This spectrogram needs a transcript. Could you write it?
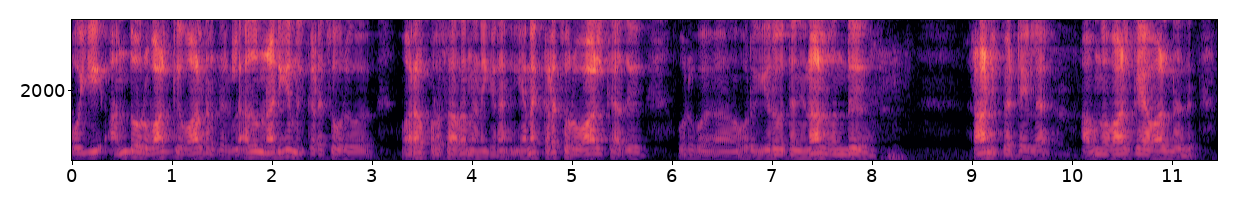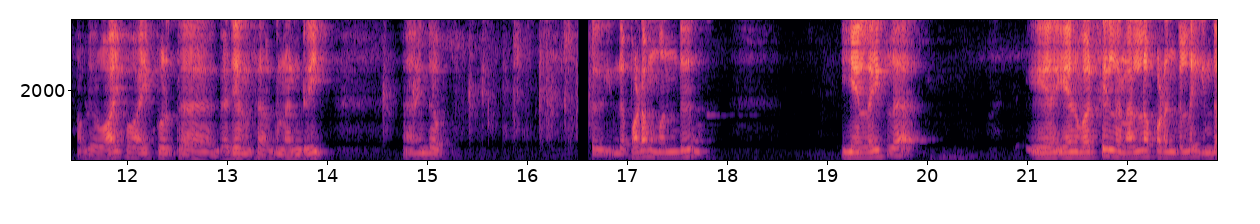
போய் அந்த ஒரு வாழ்க்கை வாழ்கிறது இருக்குல்ல அது ஒரு நடிகனுக்கு கிடைச்ச ஒரு வரப்பிரசாதம் நினைக்கிறேன். எனக்கு கிடைச்ச ஒரு வாழ்க்கை அது ஒரு ஒரு இருபத்தஞ்சி நாள் வந்து ராணிப்பேட்டையில் அவங்க வாழ்க்கையாக வாழ்ந்தது. அப்படி ஒரு வாய்ப்பை வாய்ப்பு கொடுத்த சாருக்கு நன்றி. இந்த இந்த படம் வந்து என் லைஃப்பில் என் வரிசையில் நல்ல படங்களில் இந்த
